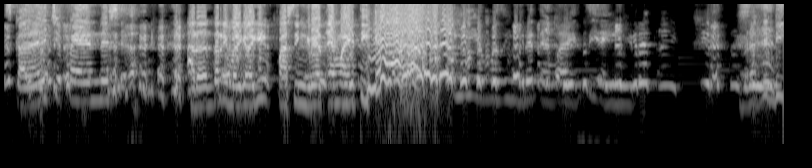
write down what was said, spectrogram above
Sekalian CPNS ya. ada ntar dibalik lagi passing grade MIT iya masih great MIT ya. Berarti di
